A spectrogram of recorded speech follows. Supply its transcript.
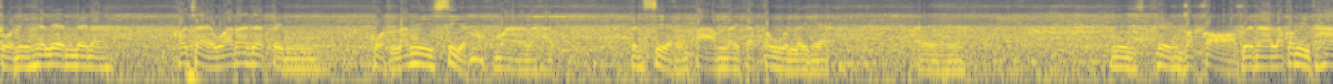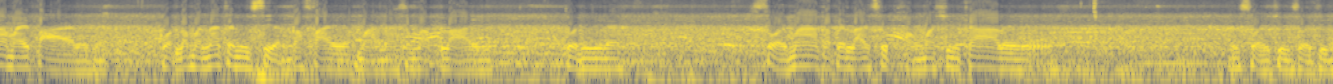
ตัวนี้ให้เล่นด้วยนะ เข้าใจว่าน่าจะเป็นกดแล้วมีเสียงออกมานะครับ เป็นเสียงตามในการ์ตูนอะไรเงี้ยมีเพลงประกอบด้วยนะ แล้วก็มีท่าไม้ตายอะไรเงี้ย กดแล้วมันน่าจะมีเสียงกับไฟออกมานะสำหรับลายตัวนี้นะ วยมากอะเป็นลายสุดของมาชินก้าเลยโหนี่สวยจริงสวยจริง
